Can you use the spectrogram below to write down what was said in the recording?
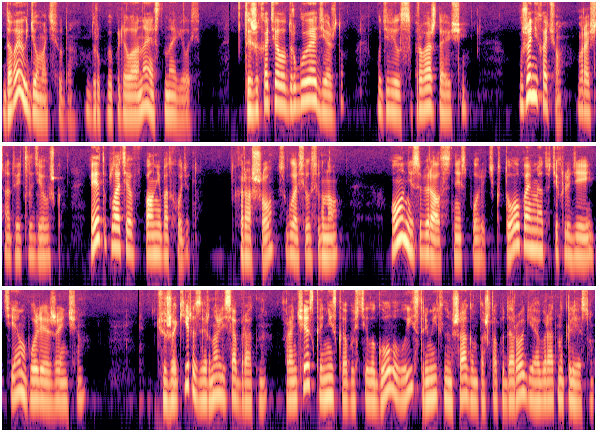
«Давай уйдем отсюда», — вдруг выпалила она и остановилась. «Ты же хотела другую одежду», — удивился сопровождающий. «Уже не хочу», — мрачно ответила девушка. «И это платье вполне подходит». «Хорошо», — согласился гном. Он не собирался с ней спорить. Кто поймет этих людей, тем более женщин. Чужаки развернулись обратно. Франческа низко опустила голову и стремительным шагом пошла по дороге обратно к лесу,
